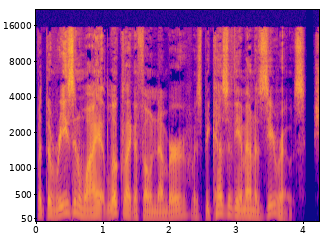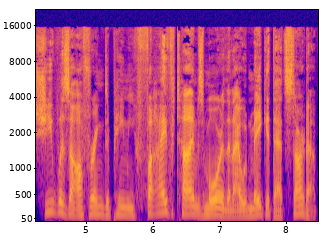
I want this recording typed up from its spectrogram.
But the reason why it looked like a phone number was because of the amount of zeros. She was offering to pay me five times more than I would make at that startup.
